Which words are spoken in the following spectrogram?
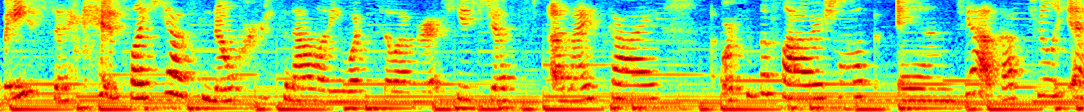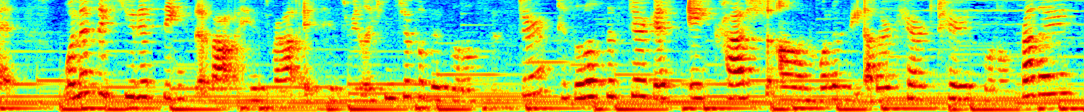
basic. It's like he has no personality whatsoever. He's just a nice guy works at the flower shop, and yeah, that's really it. One of the cutest things about his route is his relationship with his little sister. His little sister gets a crush on one of the other characters' little brothers,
